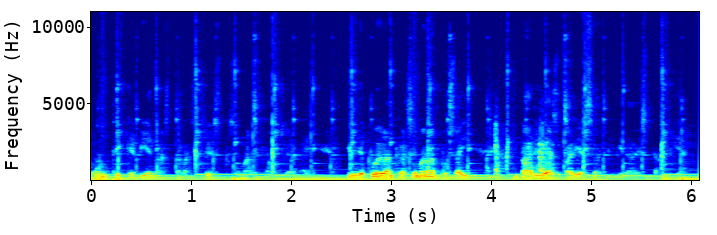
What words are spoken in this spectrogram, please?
11 que vienen hasta las 3 que se marcan. O sea que, y después durante la semana pues hay varias, varias actividades también.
